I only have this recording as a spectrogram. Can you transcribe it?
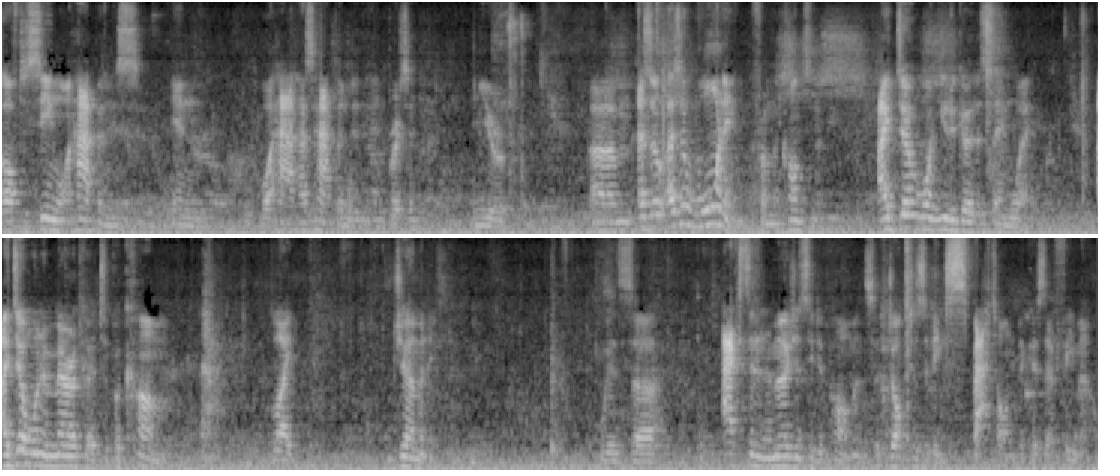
After seeing what happens in what ha has happened in, in Britain, in Europe, um, as, a, as a warning from the continent. I don't want you to go the same way. I don't want America to become like Germany with uh, accident and emergency departments where doctors are being spat on because they're female.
